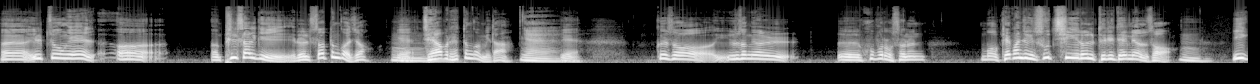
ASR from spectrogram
어, 일종의 어, 어, 필살기를 썼던 거죠. 예, 음. 제압을 했던 겁니다. 예. 예. 그래서 윤석열 어, 후보로서는 뭐 객관적인 수치를 들이대면서 음. 이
